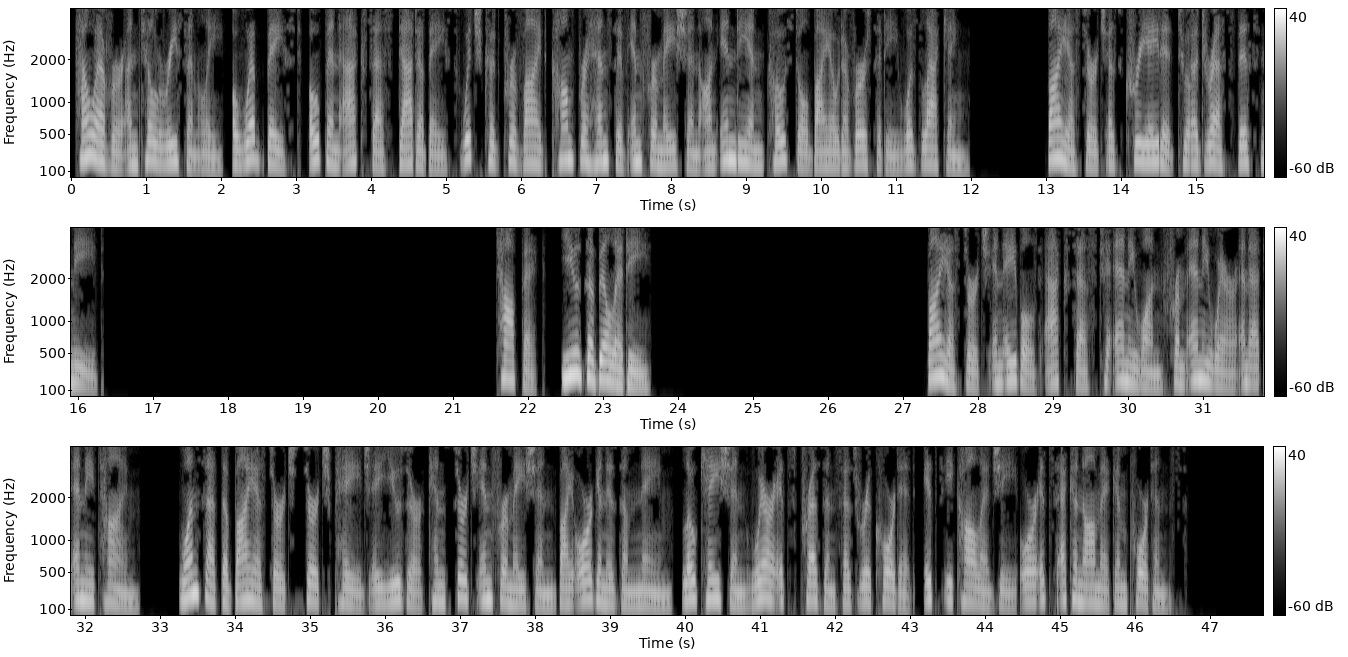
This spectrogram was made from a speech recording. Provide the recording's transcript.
However until recently, a web-based, open-access database which could provide comprehensive information on Indian coastal biodiversity was lacking. Biosearch is created to address this need. Topic: Usability. Biosearch enables access to anyone from anywhere and at any time. Once at the Biosearch search page a user can search information by organism name, location where its presence is recorded, its ecology or its economic importance.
